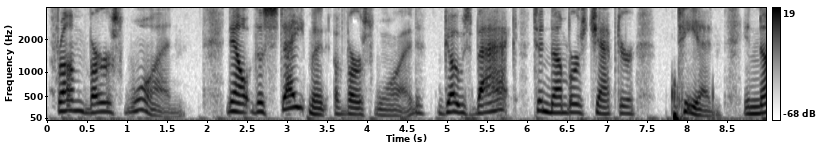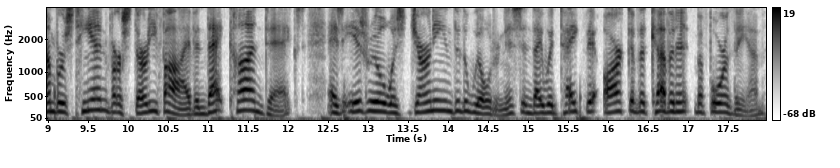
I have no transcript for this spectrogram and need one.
from verse 1. Now, the statement of verse 1 goes back to Numbers chapter 10. In Numbers 10, verse 35, in that context, as Israel was journeying through the wilderness and they would take the Ark of the Covenant before them,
